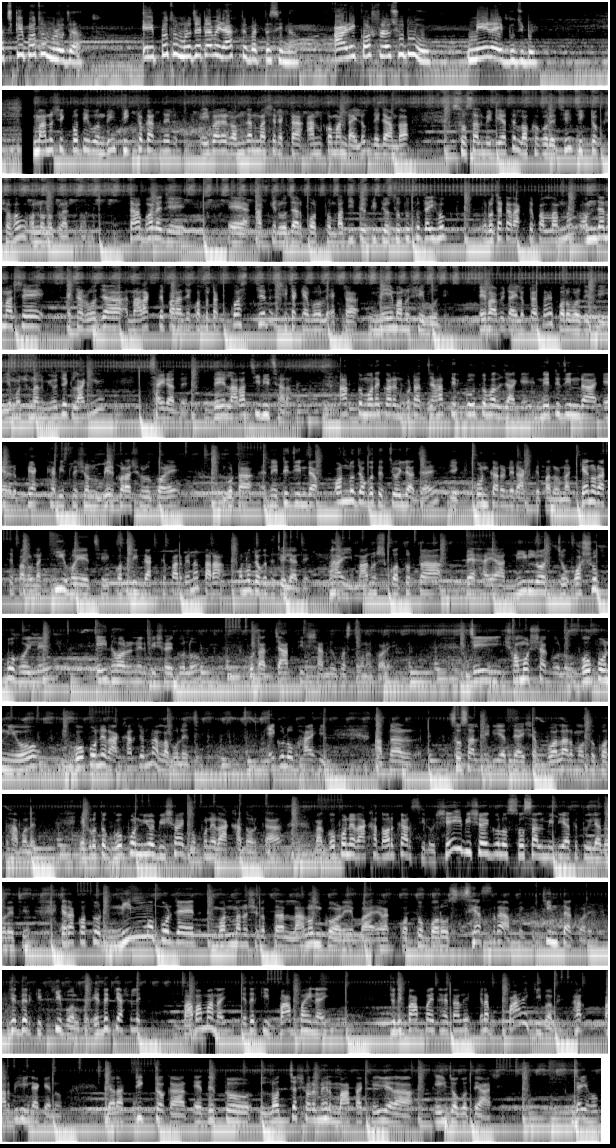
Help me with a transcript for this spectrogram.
আজকে প্রথম রোজা। এই প্রথম রোজাটা আমি রাখতে পারতেছি না। আর এই কষ্টটা শুধু মেয়েরাই বুঝবে। মানসিক প্রতিবন্ধী, টিকটকারদের এইবারে রমজান মাসের একটা আনকমন ডায়লগ যেটা আমরা সোশ্যাল মিডিয়াতে লক্ষ্য করেছি টিকটক সহ অন্যান্য প্ল্যাটফর্মে তারা বলে যে আজকে রোজার প্রথম বা দ্বিতীয়, তৃতীয়, চতুর্থ যাই হোক রোজাটা রাখতে পারলাম না। রমজান মাসে একটা রোজা না রাখতে পারা যে কতটা কষ্টের, সেটা কেবল একটা মেয়ে মানুষই বোঝে। এভাবে ডায়লগটা দেয়, পরবর্তীতে ইমোশনাল মিউজিক লাগিয়ে সাইডা দেয়। দে লারা চিনি ছাড়া। আর তো মনে করেন গোটা জাহাতির কৌতূহল জাগে। নেটিজিনরা এর ব্যাখ্যা বিশ্লেষণ বের করা শুরু করে। গোটা নেটিজিনরা অন্য জগতে চইলা যায় যে কোন কারণে রাখতে পারল না, কেন রাখতে পারল না, কি হয়েছে, কতদিন রাখতে পারবে না, তারা অন্য জগতে চইলা যায়। ভাই, মানুষ কতটা বেহায়া, নির্লজ্জ, অসভ্য হইলে এই ধরনের বিষয়গুলো গোটা জাতির সামনে উপস্থাপনা করে। যেই সমস্যাগুলো গোপনীয়, গোপনে রাখার জন্য আল্লাহ বলেছে। এগুলো ভাই আপনার সোশ্যাল মিডিয়াতে আইসা বলার মতো কথা বলেন। এগুলো তো গোপনীয় বিষয়, গোপনে রাখা দরকার বা গোপনে রাখা দরকার ছিল। সেই বিষয়গুলো সোশ্যাল মিডিয়াতে তুলে ধরেছে। এরা কত নিম্ন পর্যায়ের মন মানসিকতা লালন করে বা এরা কত বড় শেষরা আপনি একটু চিন্তা করেন। এদেরকে কি বলব? এদের কি আসলে বাবা মা নাই? এদের কি বাপ ভাই নাই? যদি বাপ ভাই থাকে তাহলে এরা পারে কীভাবে? আর পারবেই না কেন? যারা টিকটকার, এদের তো লজ্জা শরমের খেয়ে এরা এই জগতে আসে। যাই হোক,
